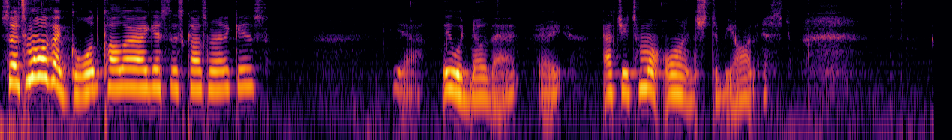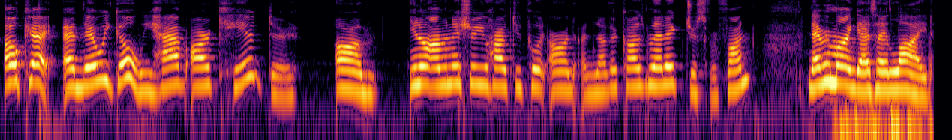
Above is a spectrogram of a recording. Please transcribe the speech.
So it's more of a gold color, I guess this cosmetic is. Yeah, we would know that, right? Actually, it's more orange, to be honest. Okay, and there we go. We have our character. Um, you know, I'm going to show you how to put on another cosmetic just for fun. Never mind, guys, I lied.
